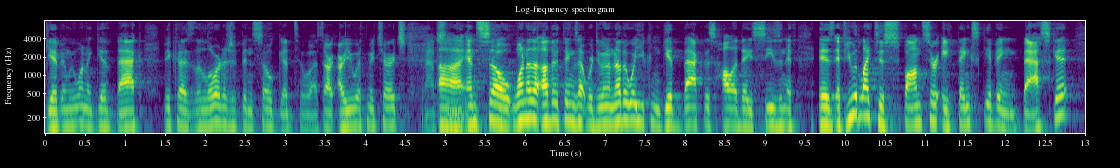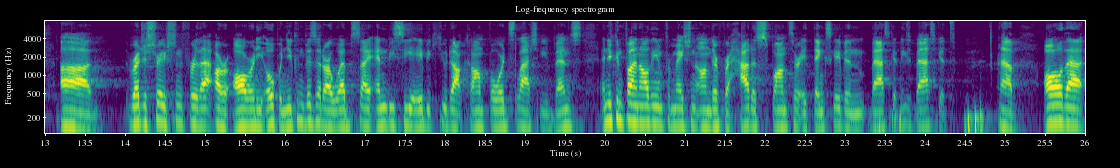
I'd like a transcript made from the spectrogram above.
giving. We want to give back because the Lord has just been so good to us. Are, are you with me, church? Absolutely. Uh, and so one of the other things that we're doing, another way you can give back this holiday season, if, is if you would like to sponsor a Thanksgiving basket. Uh, registration for that are already open. You can visit our website, nbcabq.com forward slash events, and you can find all the information on there for how to sponsor a Thanksgiving basket. These baskets have all that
